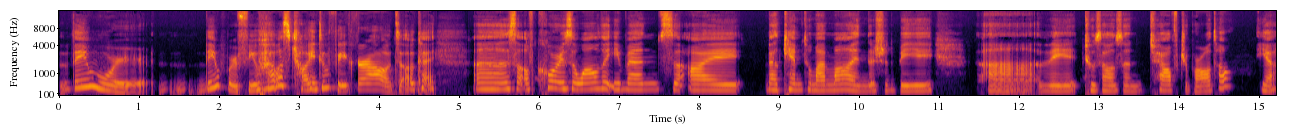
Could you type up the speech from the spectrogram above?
they were they were few. I was trying to figure out. Okay, uh, so of course one of the events I that came to my mind should be uh, the 2012 Gibraltar. Yeah,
